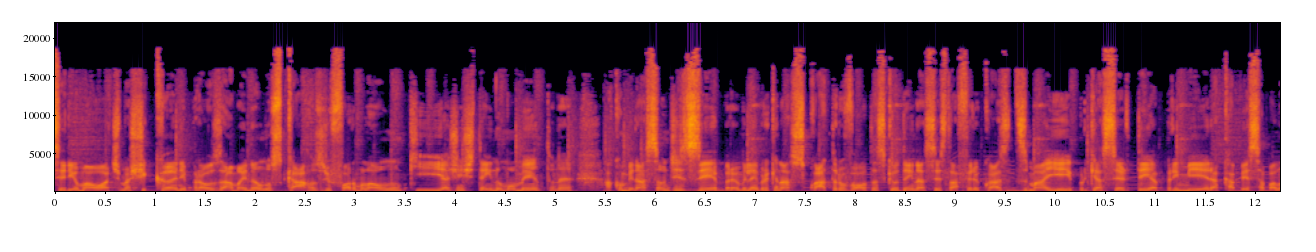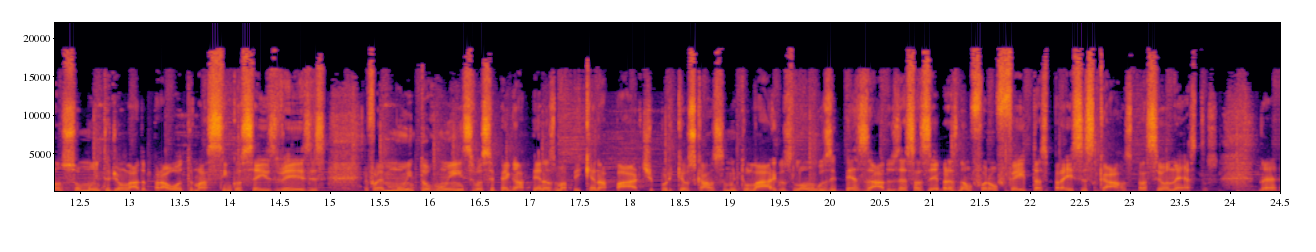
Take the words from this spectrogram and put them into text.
seria uma ótima chicane para usar, mas não nos carros de Fórmula 1 que a gente tem no momento, né? A combinação de zebra, eu me lembro que nas quatro voltas que eu dei na sexta-feira eu quase desmaiei, porque acertei a primeira, a cabeça balançou muito de um lado para outro, umas cinco ou seis vezes. Eu falei, é muito ruim se você pegar apenas uma pequena parte, porque os carros são muito largos, longos e pesados. Essas zebras não foram feitas para esses carros, para ser honestos, né?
